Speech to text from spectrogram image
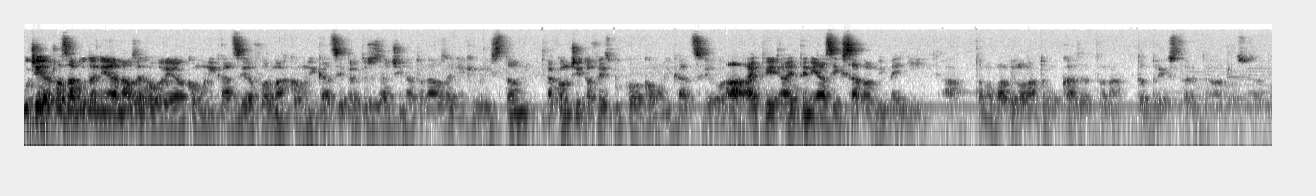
Určite Atlas zabudania naozaj hovorí o komunikácii, o formách komunikácie, pretože začína to naozaj nejakým listom a končí to Facebookovou komunikáciou. A aj, tý, aj ten jazyk sa veľmi mení a to ma bavilo na tom ukázať to na tom priestore toho Atlasu zabudania.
